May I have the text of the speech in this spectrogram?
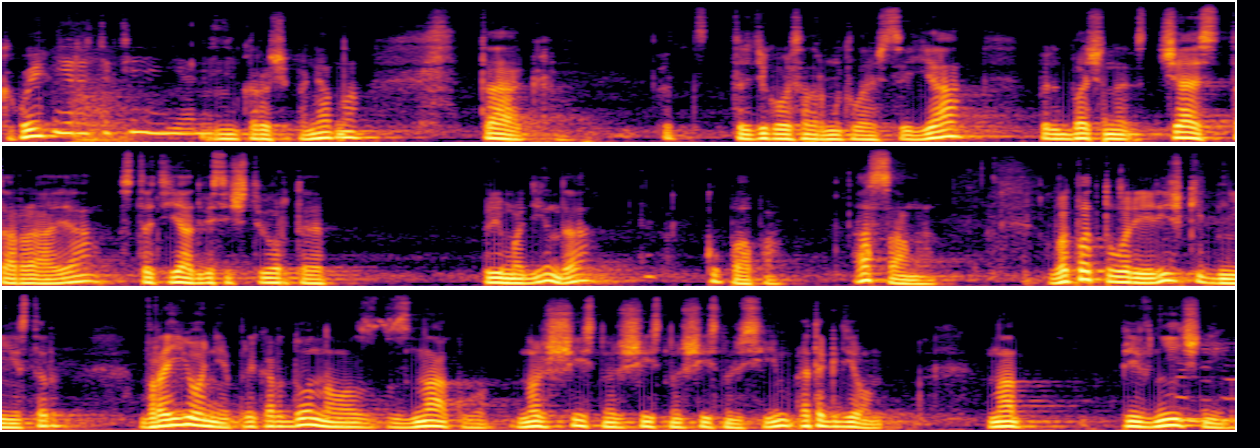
Какой? Юрисдикційні діяльності. Ну, Короче, понятно. Так, Третьяков Александр Миколаевич, це я. Передбачена часть вторая, статья 204, прим. 1, да? КУПАПа. А саме, в акваторії річки Дністер, в районі прикордонного знаку 06060607, это где он? На північній,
